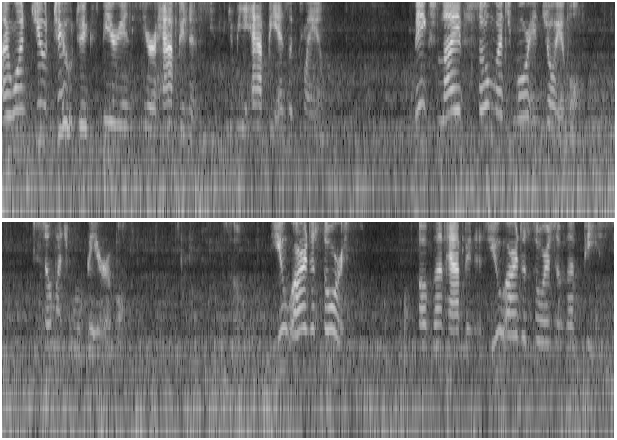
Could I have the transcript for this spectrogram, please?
I want you too to experience your happiness, to be happy as a clam. Makes life so much more enjoyable, so much more bearable. So, you are the source of that happiness. You are the source of that peace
